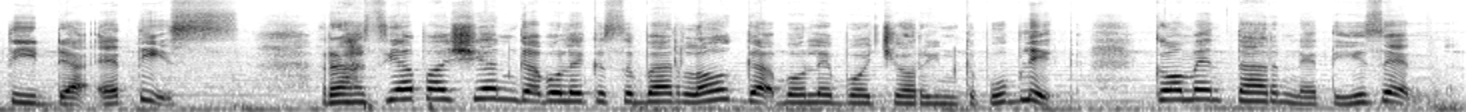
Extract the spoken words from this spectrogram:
tidak etis. Rahasia pasien gak boleh kesebar loh, gak boleh bocorin ke publik. Komentar netizen.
